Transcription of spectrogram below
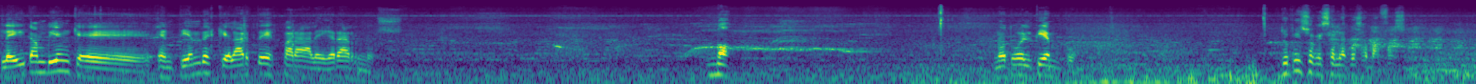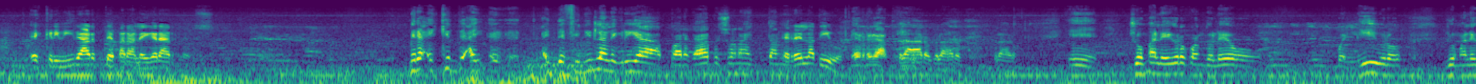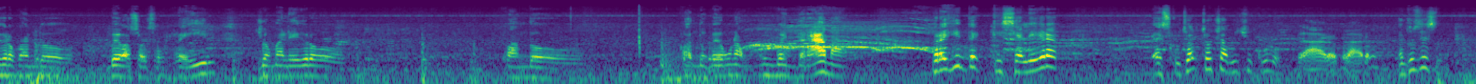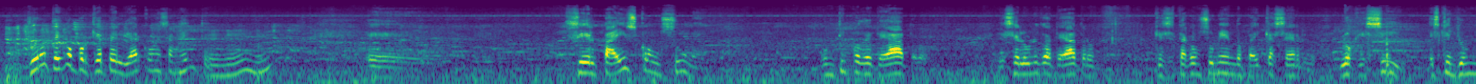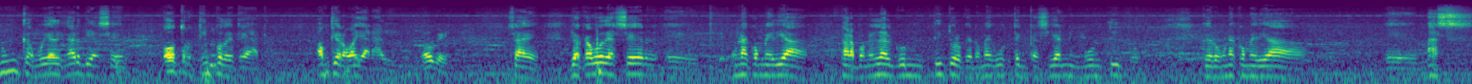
Leí también que entiendes que el arte es para alegrarnos. No, No todo el tiempo. yo pienso que esa es la cosa más fácil. Escribir arte para alegrarnos. Mira, es que hay- eh, eh, definir la alegría para cada persona es tan Es relativo. es relativo. Claro, claro, claro. Eh, yo me alegro cuando leo un, un buen libro, yo me alegro cuando veo a Sol sonreír, yo me alegro cuando, cuando veo una- un buen drama. Pero hay gente que se alegra a escuchar chocha, bicho y culo. Claro, claro. Entonces, yo no tengo por qué pelear con esa gente. Eh, si el país consume un tipo de teatro, es el único teatro que se está consumiendo, pues hay que hacerlo. Lo que sí es que yo nunca voy a dejar de hacer otro tipo de teatro, aunque no vaya nadie. Ok. O sea, yo acabo de hacer eh, una comedia, para ponerle algún título que no me gusta encasillar ningún tipo, pero una comedia eh, más,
